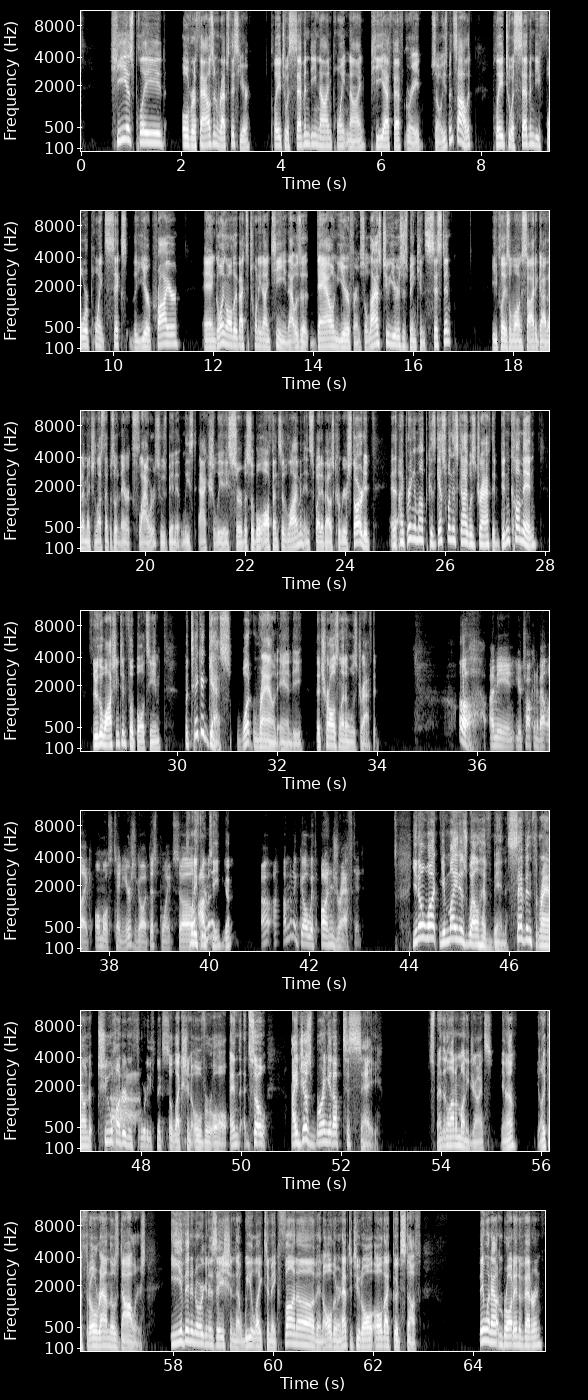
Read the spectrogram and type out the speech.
He has played over a thousand reps this year, played to a 79.9 PFF grade, so he's been solid. Played to a 74.6 the year prior. And going all the way back to 2019, that was a down year for him. So last two years has been consistent. He plays alongside a guy that I mentioned last episode, Ereck Flowers, who's been at least actually a serviceable offensive lineman in spite of how his career started. And I bring him up because guess when this guy was drafted? Didn't come in through the Washington football team, but take a guess what round, Andy, that Charles Leno was drafted. Oh, I mean, you're talking about like almost 10 years ago at this point. So 2014. yep. I'm going to go with undrafted. You know what? You might as well have been seventh round, 246 ah. selection overall. And so I just bring it up to say, spending a lot of money, Giants. You know, you like to throw around those dollars. Even an organization that we like to make fun of and all their ineptitude, all, all that good stuff. They went out and brought in a veteran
